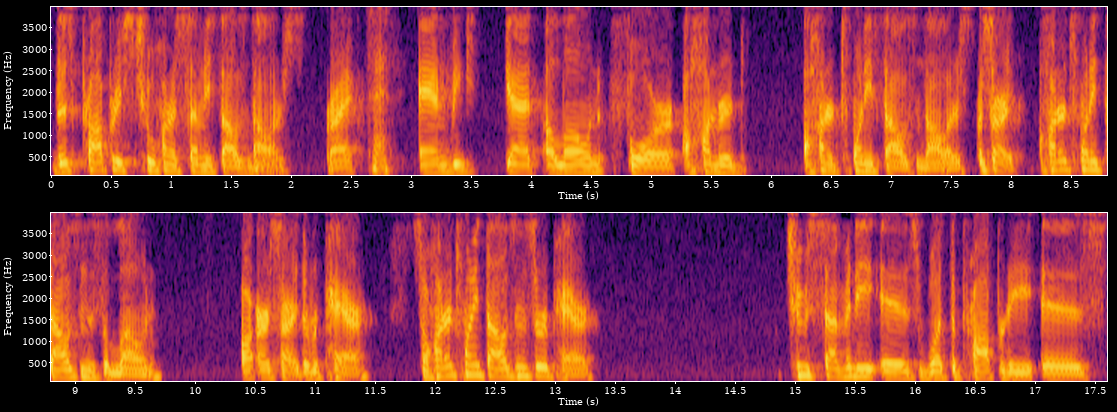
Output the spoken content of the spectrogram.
This property is two hundred seventy thousand dollars, right? Okay. And we get a loan for a hundred one hundred twenty thousand dollars. Or sorry, one hundred twenty thousand is the loan, or, or sorry, the repair. So one hundred twenty thousand is the repair. 270 is what the property is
